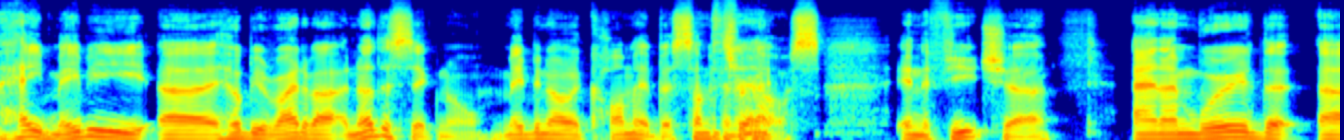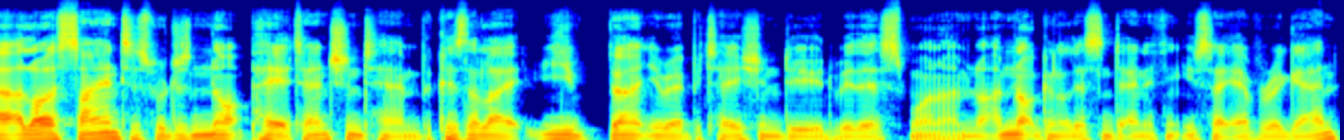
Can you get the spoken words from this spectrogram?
hey, maybe uh, he'll be right about another signal. Maybe not a comet, but something right. else in the future. And I'm worried that uh, a lot of scientists will just not pay attention to him because they're like, "You've burnt your reputation, dude, with this one. I'm not. I'm not going to listen to anything you say ever again."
